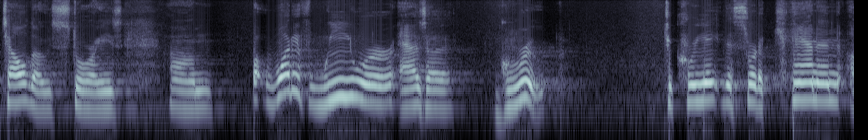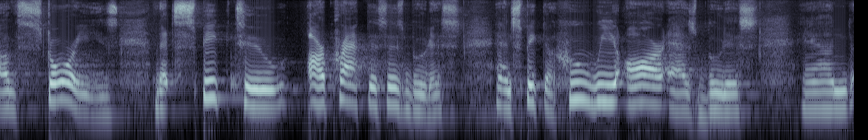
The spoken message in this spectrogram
tell those stories. Um, but what if we were, as a group, to create this sort of canon of stories that speak to our practice as Buddhists and speak to who we are as Buddhists and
